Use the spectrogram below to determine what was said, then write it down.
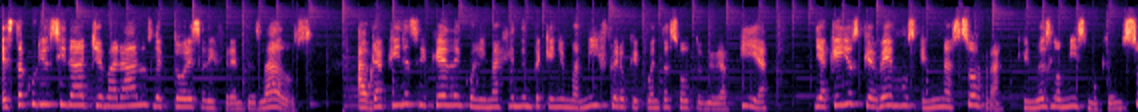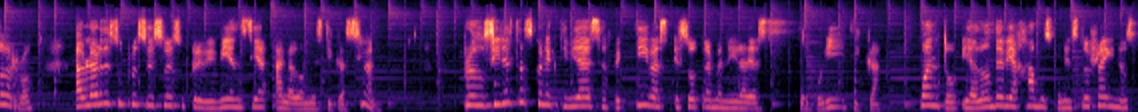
Esta curiosidad llevará a los lectores a diferentes lados, Habrá quienes se queden con la imagen de un pequeño mamífero que cuenta su autobiografía y aquellos que vemos en una zorra, que no es lo mismo que un zorro, hablar de su proceso de supervivencia a la domesticación. Producir estas conectividades afectivas es otra manera de hacer política. Cuánto y a dónde viajamos con estos reinos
